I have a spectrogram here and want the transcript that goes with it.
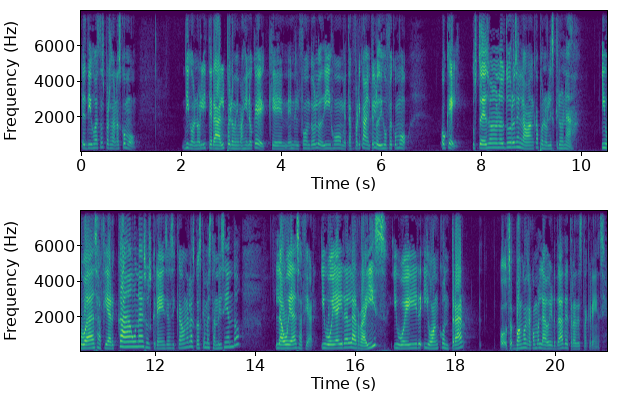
les dijo a estas personas como, digo, no literal, pero me imagino que, que en el fondo lo dijo, o metafóricamente lo dijo, fue como, ok, ustedes son unos duros en la banca, pues no les creo nada y voy a desafiar cada una de sus creencias y cada una de las cosas que me están diciendo, la voy a desafiar y voy a ir a la raíz y voy a ir y voy a encontrar, o sea, voy a encontrar como la verdad detrás de esta creencia.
